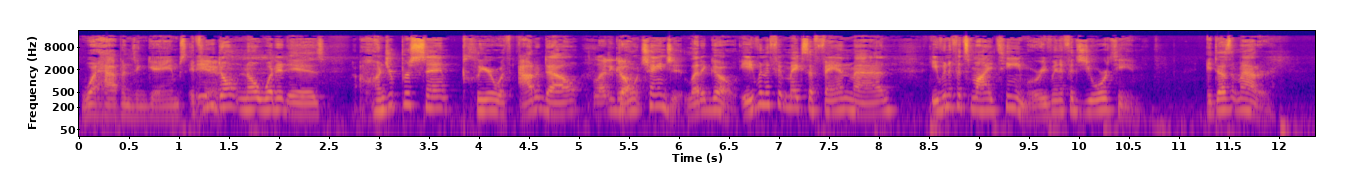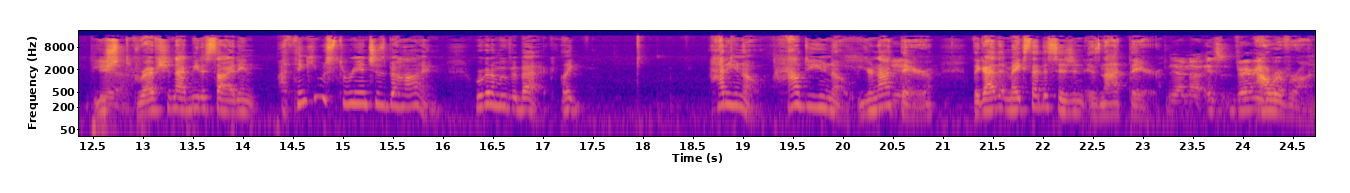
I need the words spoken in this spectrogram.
what happens in games. If you don't know what it is, 100% clear without a doubt, Let it go. Don't change it. Let it go. Even if it makes a fan mad, even if it's my team or even if it's your team, it doesn't matter. You Yeah. sh- refs should not be deciding. I think he was three inches behind. We're gonna move it back. Like, how do you know? How do you know? You're not Yeah. there. The guy that makes that decision is not there. Yeah, no, it's very. Al Riveron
